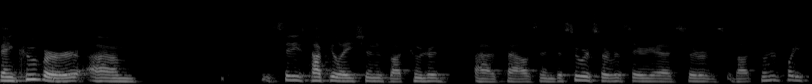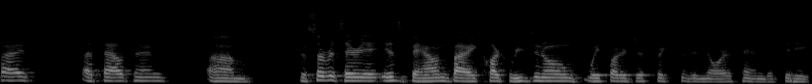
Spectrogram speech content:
Vancouver, um, the city's population is about 200,000. the sewer service area serves about 245,000. Um, the service area is bound by Clark Regional Wastewater District to the north and the city of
